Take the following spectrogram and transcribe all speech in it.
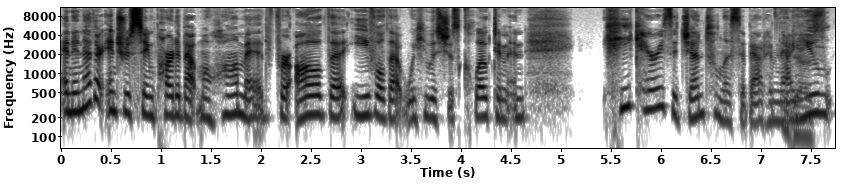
And another interesting part about Muhammad, for all the evil that he was just cloaked in, and he carries a gentleness about him. Now does. you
